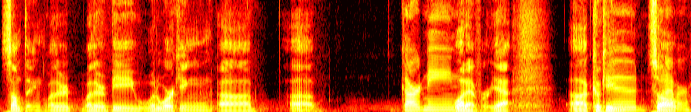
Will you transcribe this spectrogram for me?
something, whether whether it be woodworking, uh, uh, Gardening, whatever. Yeah, uh, cooking. food, so whatever.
